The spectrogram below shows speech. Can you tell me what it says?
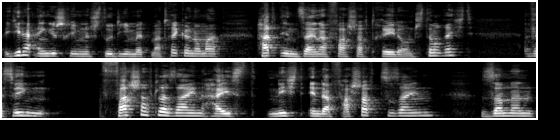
jeder eingeschriebene Studi mit Matrikelnummer hat in seiner Fachschaft Rede und Stimmrecht. Weswegen Fachschaftler sein heißt nicht in der Fachschaft zu sein, sondern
